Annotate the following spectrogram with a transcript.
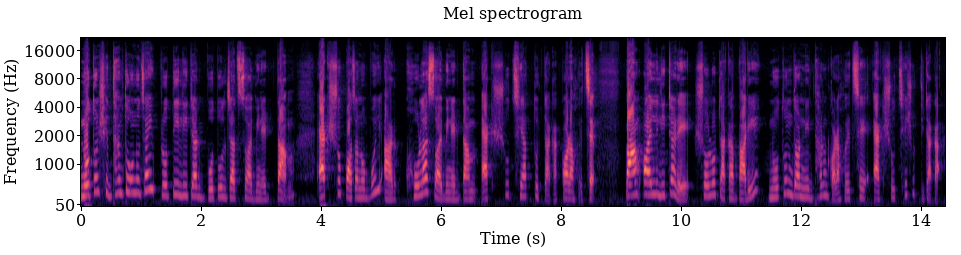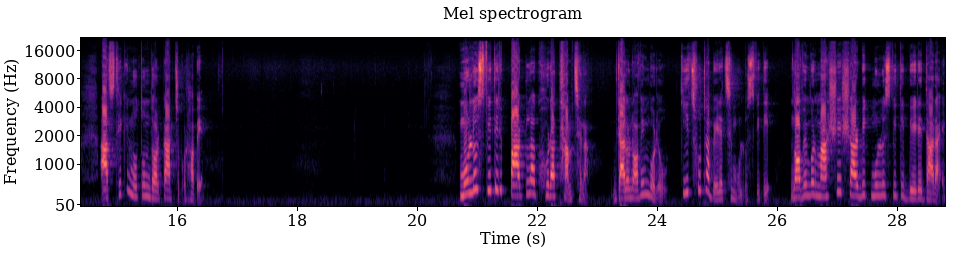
নতুন সিদ্ধান্ত অনুযায়ী প্রতি লিটার বোতলজাত সয়াবিনের দাম একশো পঁচানব্বই আর খোলা সয়াবিনের দাম একশো ছিয়াত্তর টাকা করা হয়েছে। পাম অয়েল লিটারে ষোলো টাকা বাড়িয়ে নতুন দর নির্ধারণ করা হয়েছে একশো ছেষট্টি টাকা। আজ থেকে নতুন দর কার্যকর হবে। মূল্যস্ফীতির পাগলা ঘোড়া থামছে না। গেল নভেম্বরেও কিছুটা বেড়েছে মূল্যস্ফীতি। নভেম্বর মাসে সার্বিক মূল্যস্ফীতি বেড়ে দাঁড়ায়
